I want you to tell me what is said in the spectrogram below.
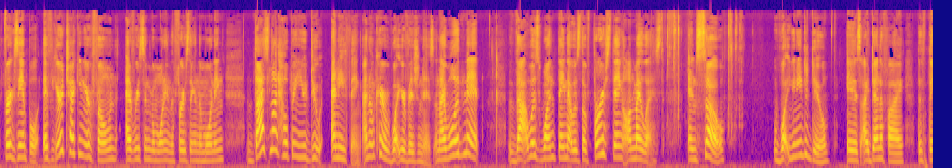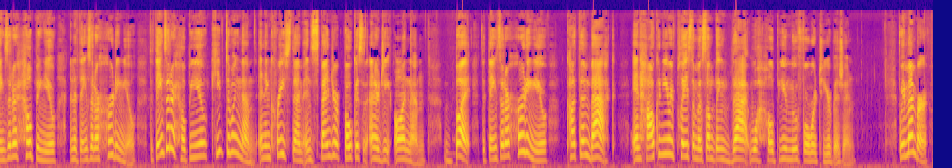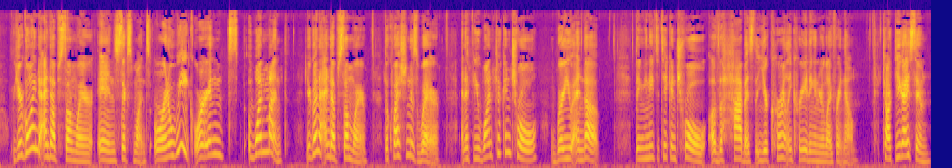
For example, if you're checking your phone every single morning, the first thing in the morning, that's not helping you do anything. I don't care what your vision is. And I will admit, that was one thing that was the first thing on my list. And so, what you need to do is identify the things that are helping you and the things that are hurting you. The things that are helping you, keep doing them and increase them and spend your focus and energy on them. But the things that are hurting you, cut them back. And how can you replace them with something that will help you move forward to your vision? Remember, you're going to end up somewhere in six months or in a week or in one month. You're going to end up somewhere. The question is where. And if you want to control where you end up, then you need to take control of the habits that you're currently creating in your life right now. Talk to you guys soon.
